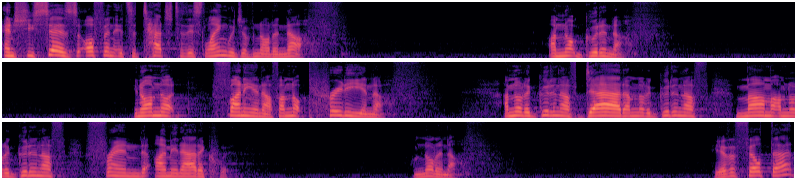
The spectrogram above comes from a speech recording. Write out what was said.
And she says often it's attached to this language of not enough. I'm not good enough. You know, I'm not funny enough. I'm not pretty enough. I'm not a good enough dad. I'm not a good enough mum. I'm not a good enough friend. I'm inadequate. I'm not enough. You ever felt that?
